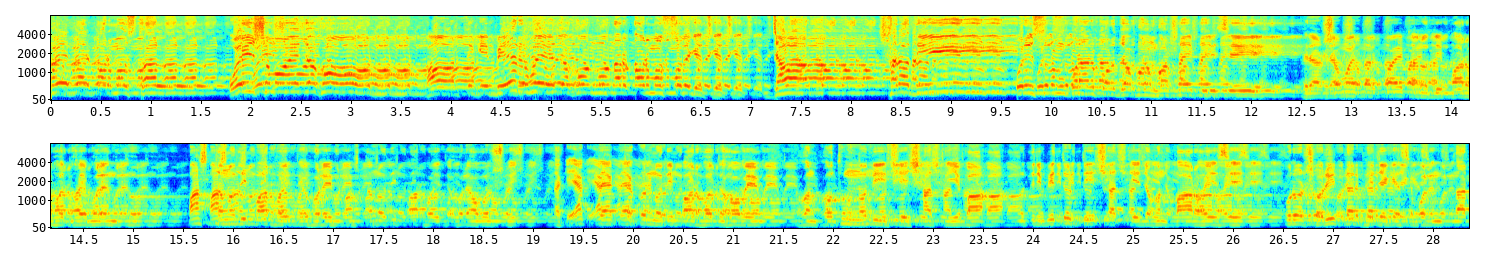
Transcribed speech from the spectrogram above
হয়ে তার কর্মস্থল। ওই সময় যখন ঘর থেকে বের হয়ে যখন তার কর্মস্থলে গেছে, যাওয়ার পরিশ্রম করার পর যখন বাসায় ফিরেছে ফেরার সময় তার কয়টা নদী পার হতে হয় বলেন তো? পাঁচটা নদী পার হইতে হলে, পাঁচটা নদী পার হইতে হলে অবশ্যই তাকে একটা একটা করে নদী পার হতে হবে। তখন প্রথম নদী সে সাঁতরিয়ে বা নদীর ভিতর দিয়ে সাঁতরিয়ে যখন পার হয়েছে, পুরো শরীর তার ভেজে গেছে বলেন। তার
